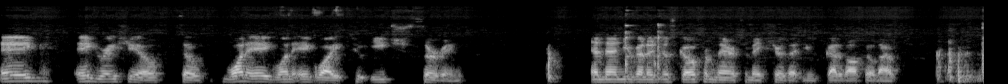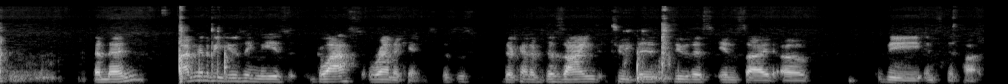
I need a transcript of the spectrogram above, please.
egg egg ratio. So one egg, one egg white to each serving. And then you're going to just go from there to make sure that you've got it all filled out. And then I'm going to be using these glass ramekins. This is they're kind of designed to do this inside of the Instant Pot.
